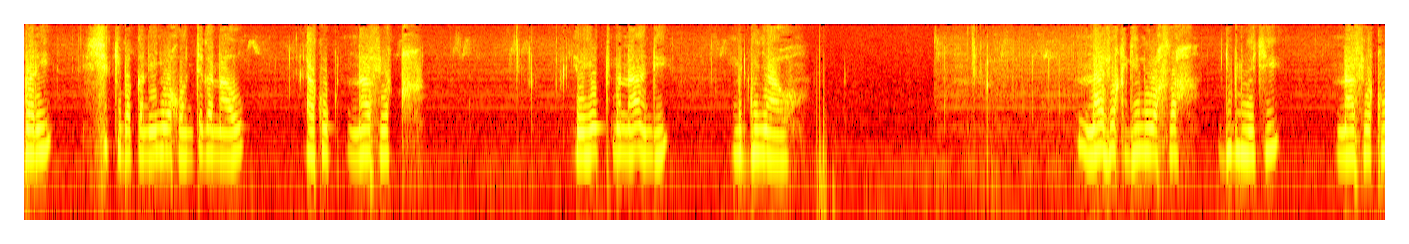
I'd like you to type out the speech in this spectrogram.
Bari sikki bakkan yi ñu waxoon ca gannaaw akuk naafiq yooyu yëpp mën naa indi mujj gu ñaaw. Naafiq gi mu wax sax jubluwu ci naafiqu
